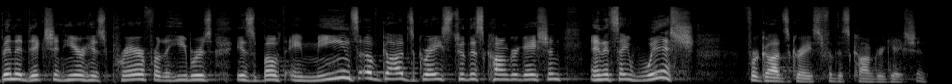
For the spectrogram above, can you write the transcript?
benediction here, his prayer for the Hebrews, is both a means of God's grace to this congregation, and it's a wish for God's grace for this congregation.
